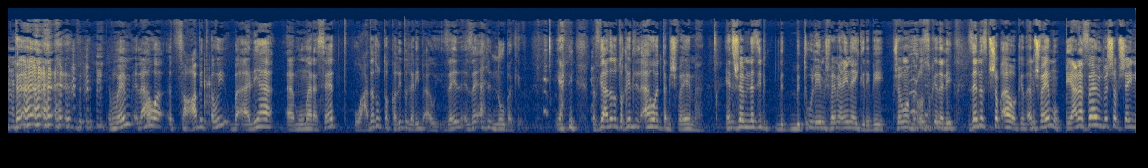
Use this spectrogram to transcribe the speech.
المهم القهوة اتصعبت قوي وبقى ليها آه، ممارسات وعادات وتقاليد غريبة قوي زي زي أهل النوبة كده. يعني ففي عادات وتقاليد للقهوة أنت مش فاهمها. يعني انت مش فاهم الناس دي بت بت بتقول إيه مش فاهم يعني إيه نيجري مش فاهم هم بيرقصوا كده ليه؟ زي الناس بتشرب قهوة كده أنا مش فاهمهم يعني أنا فاهم اللي بيشرب شاي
